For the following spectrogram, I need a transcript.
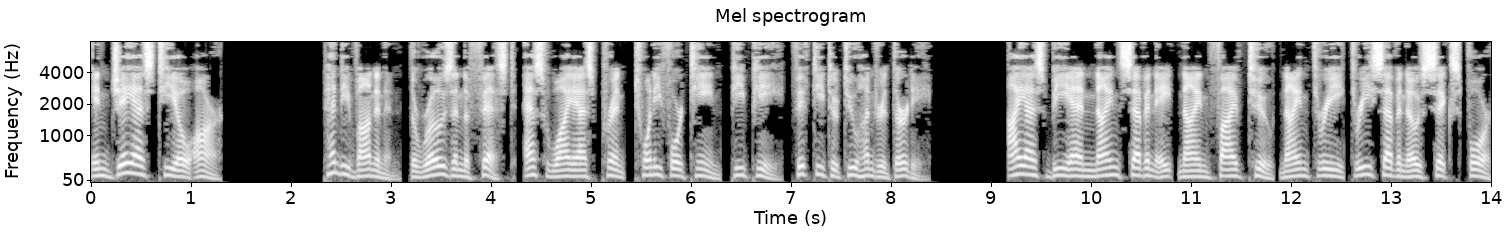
In JSTOR Pentti Vaananen, The Rose and the Fist, SYS Print, 2014, pp. 50–230. ISBN 978-952-93-3706-4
